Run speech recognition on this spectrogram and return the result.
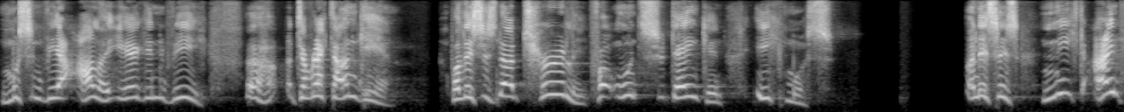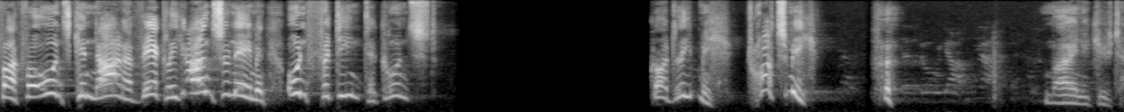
müssen wir alle irgendwie äh, direkt angehen. Weil es ist natürlich für uns zu denken, ich muss. Und es ist nicht einfach für uns, Gnade wirklich anzunehmen. Unverdiente Gunst. Gott liebt mich. trotz mich. Meine Güte.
